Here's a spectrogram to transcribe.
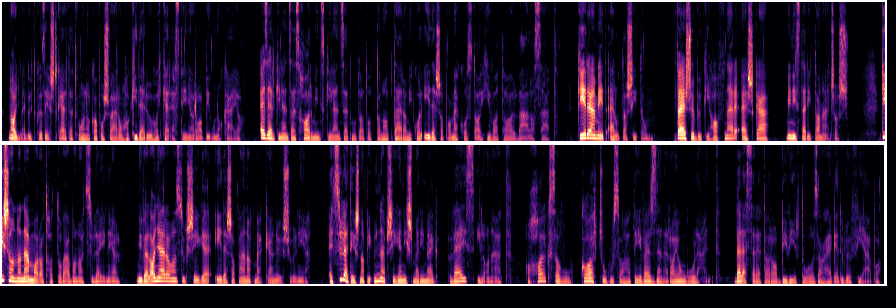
Nagy megütközést keltett volna Kaposváron, ha kiderül, hogy keresztény a rabbi unokája. 1939-et mutatott a naptár, amikor édesapa meghozta a hivatal válaszát. Kérelmét elutasítom. Felsőbüki Hafner, SK, miniszteri tanácsos. Kis Anna nem maradhat tovább a nagyszüleinél. Mivel anyára van szüksége, édesapának meg kell nősülnie. Egy születésnapi ünnepségen ismeri meg Weiss Ilonát, a halkszavú, karcsú 26 éves zene rajongó lányt. Beleszeret a rabbi virtuózan hegedülő fiába.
